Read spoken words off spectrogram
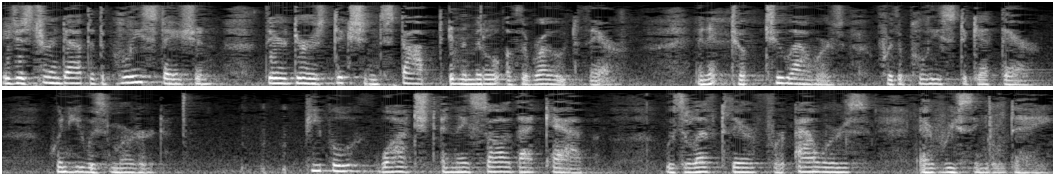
It just turned out that the police station, their jurisdiction stopped in the middle of the road there. And it took two hours for the police to get there when he was murdered. People watched and they saw that cab was left there for hours every single day.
